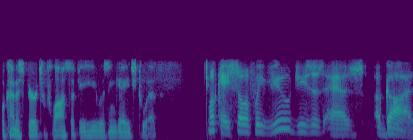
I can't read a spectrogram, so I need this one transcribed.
what kind of spiritual philosophy he was engaged with. Okay, so if we view Jesus as a God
